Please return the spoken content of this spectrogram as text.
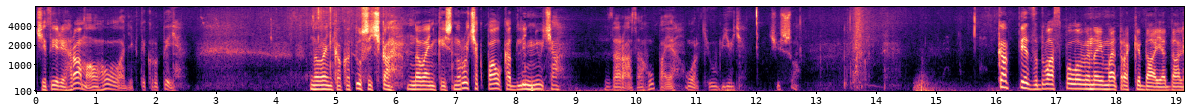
4 грама. Ого, Ладік, ти крутий. Новенька катушечка, новенький шнурочок, палка длиннюча. Зараза гупає, орки уб'ють. Чи що? Капець 2,5 метра кидає далі.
